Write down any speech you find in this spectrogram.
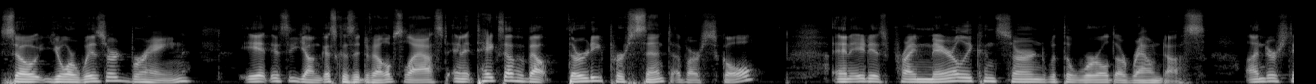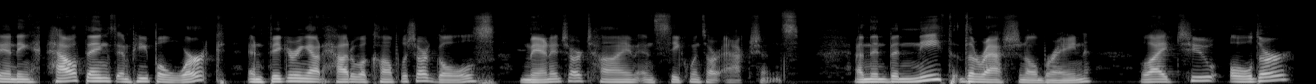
so your wizard brain it is the youngest because it develops last and it takes up about 30% of our skull and it is primarily concerned with the world around us understanding how things and people work and figuring out how to accomplish our goals manage our time and sequence our actions. And then beneath the rational brain lie two older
